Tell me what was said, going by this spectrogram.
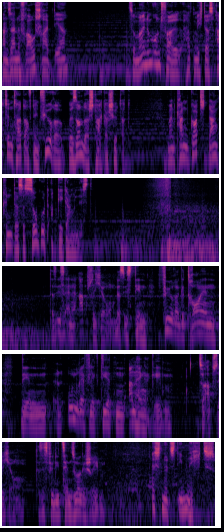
An seine Frau schreibt er, Zu meinem Unfall hat mich das Attentat auf den Führer besonders stark erschüttert. Man kann Gott danken, dass es so gut abgegangen ist. Das ist eine Absicherung. Das ist den Führergetreuen, den unreflektierten Anhänger geben zur Absicherung. Das ist für die Zensur geschrieben. Es nützt ihm nichts.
